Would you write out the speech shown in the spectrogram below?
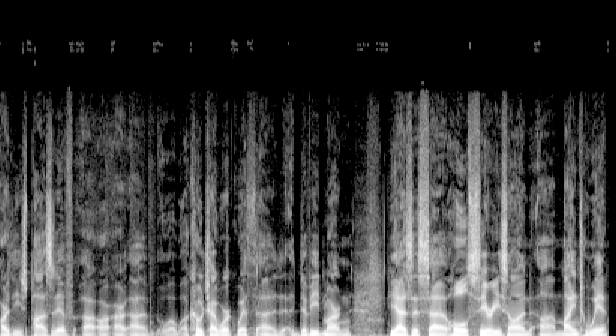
Are these positive? Uh, are, uh, a coach I work with, uh, David Martin, he has this uh, whole series on uh, Mind to Win.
